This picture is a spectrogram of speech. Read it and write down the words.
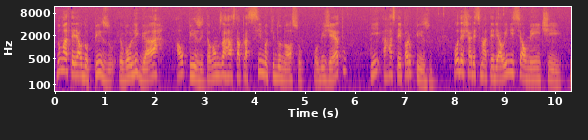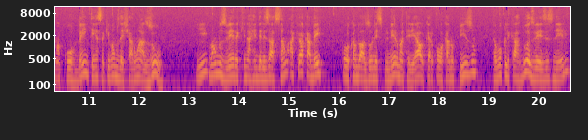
No material do piso eu vou ligar ao piso, então vamos arrastar para cima aqui do nosso objeto e arrastei para o piso. Vou deixar esse material inicialmente uma cor bem intensa aqui, vamos deixar um azul. E vamos ver aqui na renderização, aqui eu acabei colocando azul nesse primeiro material, eu quero colocar no piso, então vou clicar duas vezes nele.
